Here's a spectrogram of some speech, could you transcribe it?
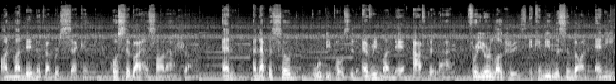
on Monday, November 2nd, hosted by Hassan Ashraf. And an episode will be posted every Monday after that. For your luxuries, it can be listened on any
